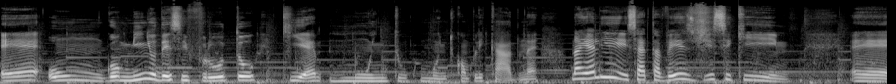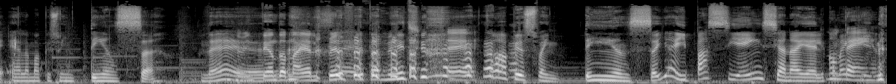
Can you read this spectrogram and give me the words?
é um gominho desse fruto que é muito, muito complicado, né? Nayeli, certa vez, disse que é, ela é uma pessoa intensa, né? Eu entendo a Nayeli perfeitamente. É, É uma pessoa intensa. E aí, paciência, Nayeli? não Como é tenho. que...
